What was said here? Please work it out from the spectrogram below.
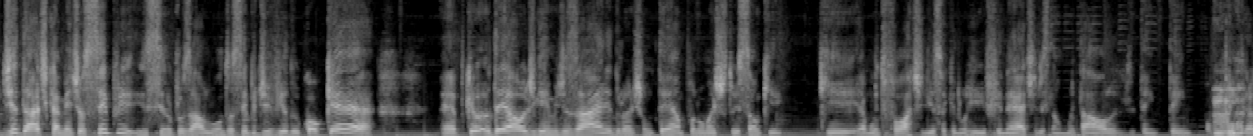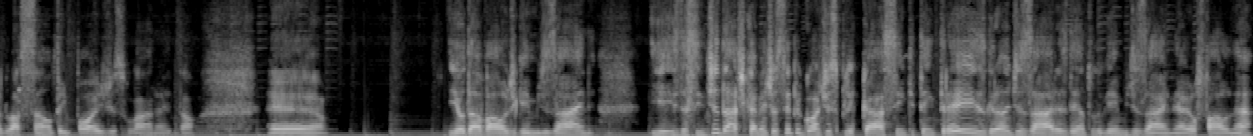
didaticamente, eu sempre ensino para os alunos, eu sempre divido qualquer é, porque eu dei aula de game design durante um tempo numa instituição que, que é muito forte nisso aqui no Rio Infinite, eles dão muita aula, tem, tem, tem graduação, tem pós disso lá, né, e tal. É, e eu dava aula de game design, e assim, didaticamente eu sempre gosto de explicar assim que tem três grandes áreas dentro do game design. Aí eu falo, né,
